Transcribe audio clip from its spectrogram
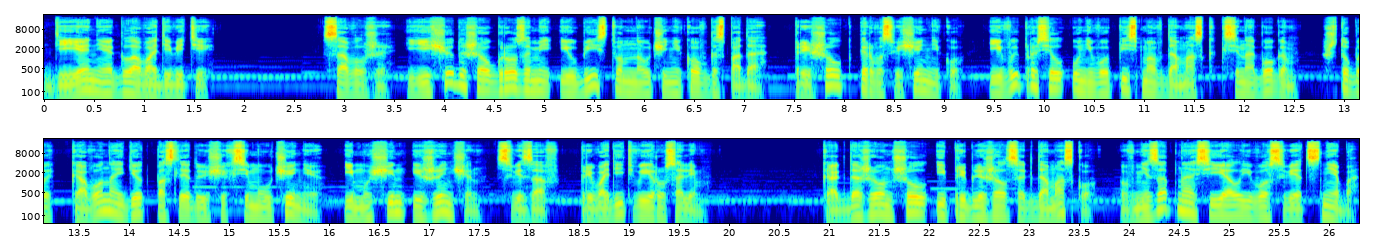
Деяние, глава 9. Савл же, еще дыша угрозами и убийством на учеников Господа, пришел к первосвященнику и выпросил у него письма в Дамаск к синагогам, чтобы, кого найдет последующих всему учению, и мужчин, и женщин, связав, приводить в Иерусалим. Когда же он шел и приближался к Дамаску, внезапно осиял его свет с неба.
